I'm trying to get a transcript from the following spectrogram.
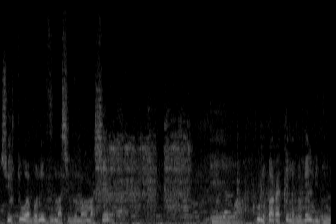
Surtout, abonnez-vous massivement à ma chaîne et pour ne pas rater mes nouvelles vidéos.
